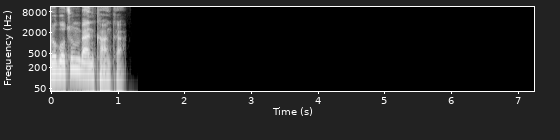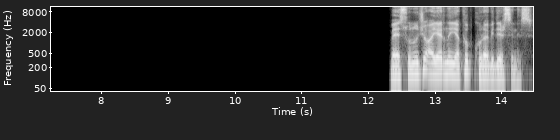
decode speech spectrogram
Robotum ben kanka. Ve sunucu ayarını yapıp kurabilirsiniz.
